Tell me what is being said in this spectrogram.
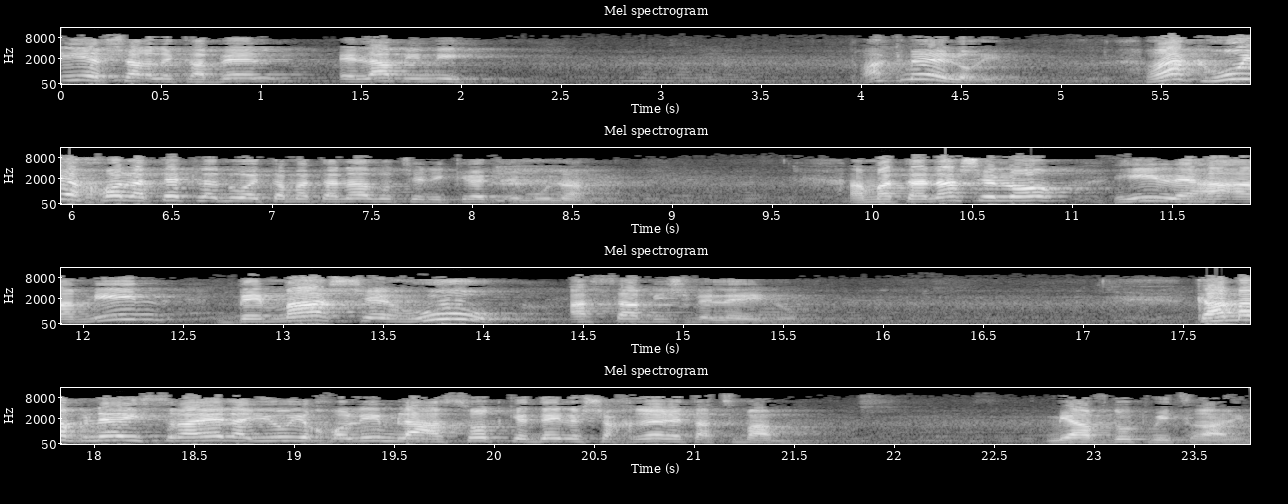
אי אפשר לקבל אלא ממי? רק מאלוהים. רק הוא יכול לתת לנו את המתנה הזאת שנקראת אמונה. המתנה שלו היא להאמין במה שהוא עשה בשבילנו. כמה בני ישראל היו יכולים לעשות כדי לשחרר את עצמם מעבדות מצרים?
